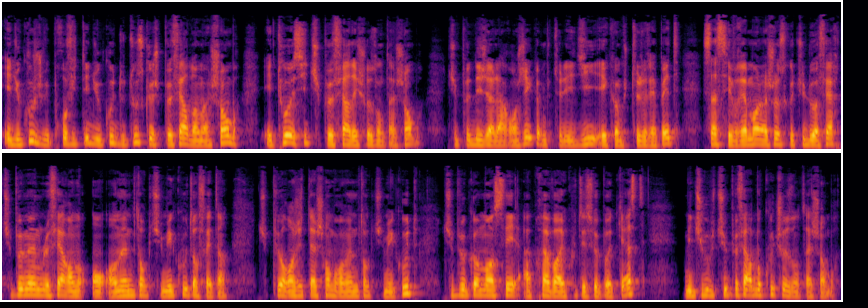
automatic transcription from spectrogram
Et du coup, je vais profiter du coup de tout ce que je peux faire dans ma chambre. Et toi aussi, tu peux faire des choses dans ta chambre. Tu peux déjà la ranger, comme je te l'ai dit, et comme je te le répète. Ça, c'est vraiment la chose que tu dois faire. Tu peux même le faire en, même temps que tu m'écoutes, en fait. Hein. Tu peux ranger ta chambre en même temps que tu m'écoutes. Tu peux commencer après avoir écouté ce podcast. Mais tu, peux faire beaucoup de choses dans ta chambre.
